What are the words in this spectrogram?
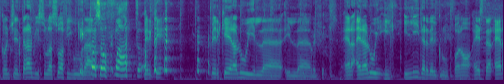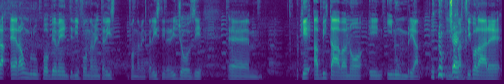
concentrarmi sulla sua che figura. cosa ho fatto? Perché, perché era lui il, il- era, era lui il, il leader del gruppo, no? Esther era, era un gruppo ovviamente di fondamentalisti, fondamentalisti religiosi ehm, che abitavano in, in Umbria, In in certo. particolare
